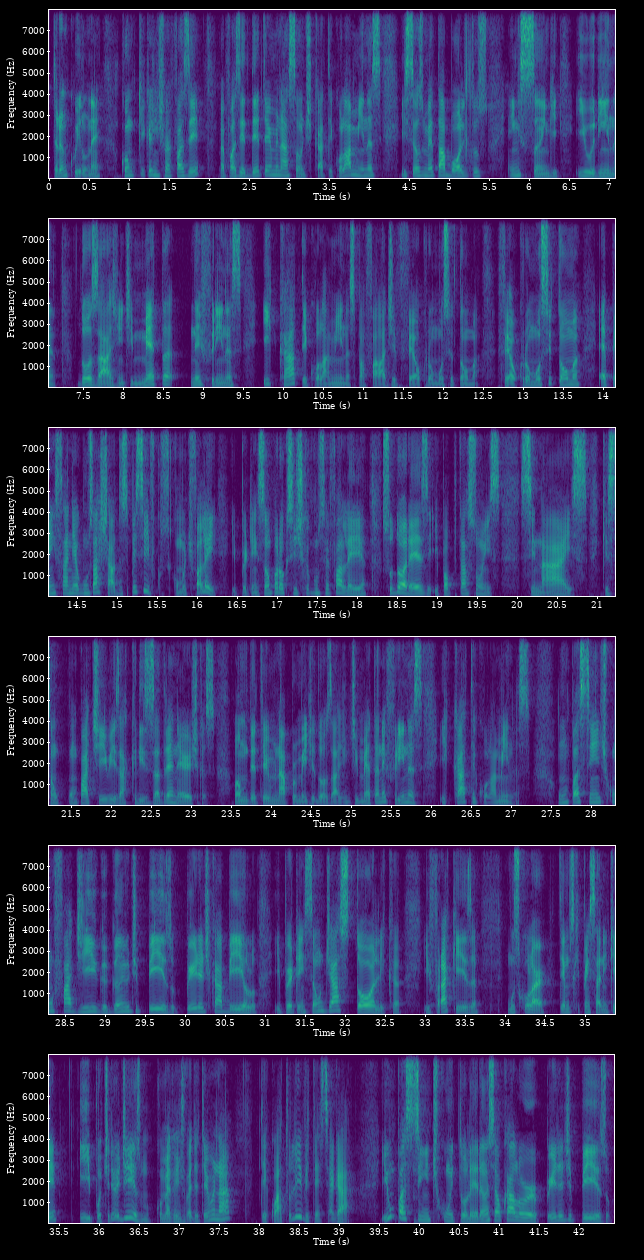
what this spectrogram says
Tranquilo, né? Como que, que a gente vai fazer? Vai fazer determinação de catecolaminas e seus metabólitos em sangue e urina, dosagem de meta nefrinas e catecolaminas para falar de felcromocitoma. Felcromocitoma é pensar em alguns achados específicos, como eu te falei, hipertensão paroxística com cefaleia, sudorese e palpitações, sinais que são compatíveis a crises adrenérgicas. Vamos determinar por meio de dosagem de metanefrinas e catecolaminas. Um paciente com fadiga, ganho de peso, perda de cabelo, hipertensão diastólica e fraqueza muscular, temos que pensar em quê? Hipotireoidismo. Como é que a gente vai determinar? T4 livre, TSH. E um paciente com intolerância ao calor, perda de peso,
